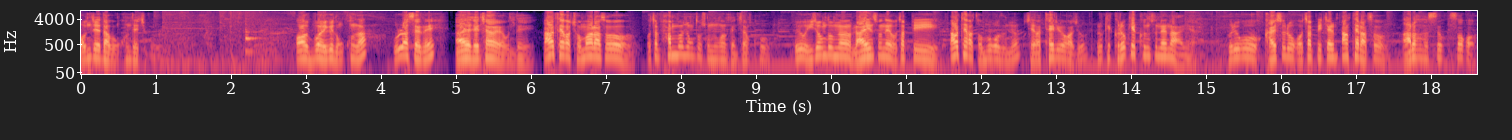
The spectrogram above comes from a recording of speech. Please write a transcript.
언제 나 원콘 될지 몰라. 아, 뭐야, 이게 농코나? 몰랐어네? 아, 괜찮아요, 근데. 빵태가 저말아서 어차피 한 번 정도 주는 건 괜찮고. 그리고 이 정도면 라인 손에 어차피 빵태가 더 보거든요? 제가 테리어가지고. 그렇게, 그렇게 큰 손해는 아니야. 그리고 갈수록 어차피 쟤는 빵태라서 알아서 쓰, 썩어.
